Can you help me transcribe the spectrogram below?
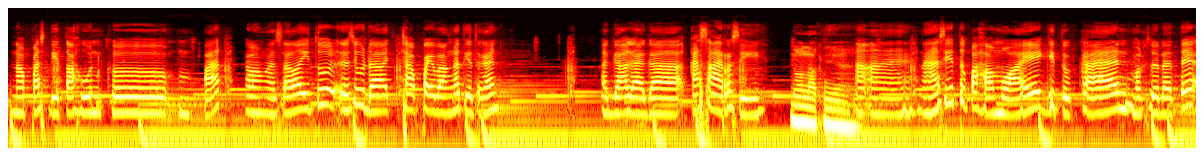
Nah pas di tahun keempat kalau nggak salah itu sih udah capek banget gitu kan agak-agak kasar sih nolaknya. Heeh. nah sih itu paham wae gitu kan maksudnya teh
